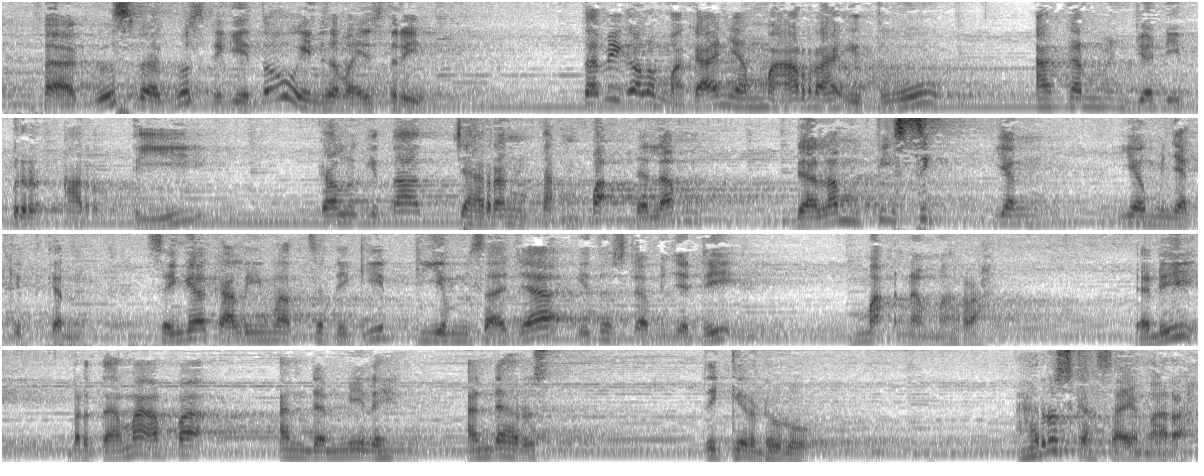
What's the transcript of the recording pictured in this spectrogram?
bagus, bagus digituin sama istri. Tapi kalau makanya marah itu akan menjadi berarti kalau kita jarang tampak dalam dalam fisik yang yang menyakitkan. Sehingga kalimat sedikit diam saja itu sudah menjadi makna marah. Jadi pertama apa? Anda milih, Anda harus pikir dulu. Haruskah saya marah?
